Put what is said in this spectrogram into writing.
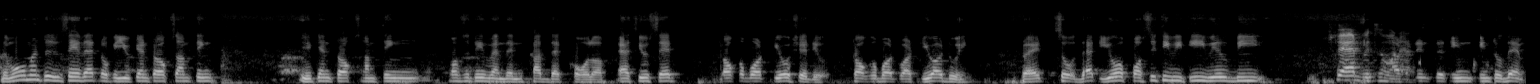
The moment you say that, okay, you can talk something, you can talk something positive and then cut that call off. As you said, talk about your schedule, talk about what you are doing, right? So that your positivity will be shared with someone else. Into, in, into them.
